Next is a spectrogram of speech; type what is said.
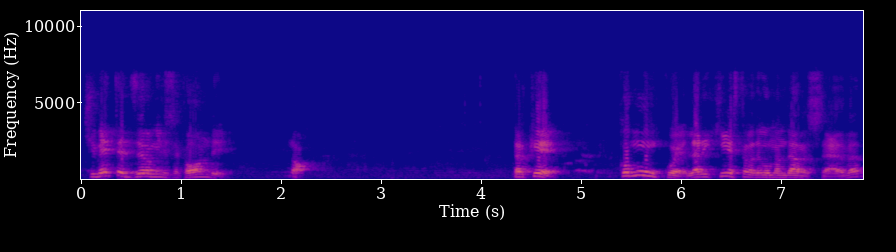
ci mette 0 millisecondi? No. Perché comunque la richiesta la devo mandare al server,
